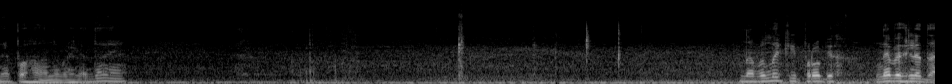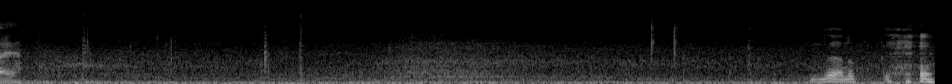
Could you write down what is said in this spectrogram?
Непогано виглядає. На великий пробіг не виглядає. Да, ну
